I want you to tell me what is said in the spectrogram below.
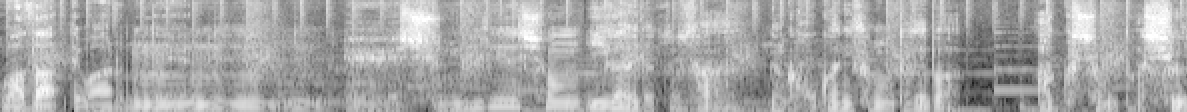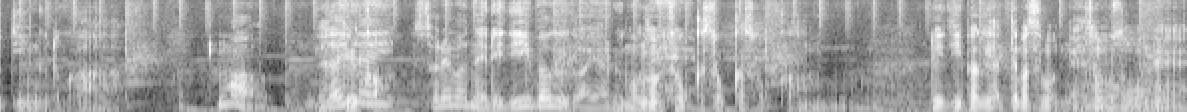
技ではあるので、うんうんうんうん。えーシミュレーション以外だとさなんか他にその例えばアクションとかシューティングとかまあ大やってるか？体それはねレディーバグがやるので、うんそっかそっかそっか。うんレディーバグやってますもんねそもそもね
